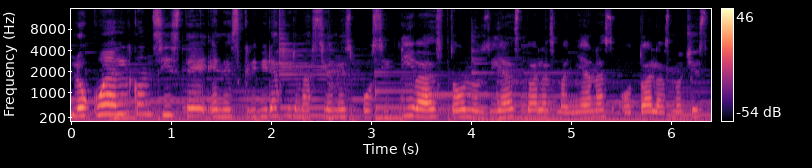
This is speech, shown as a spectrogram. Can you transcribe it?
lo cual consiste en escribir afirmaciones positivas todos los días, todas las mañanas o todas las noches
